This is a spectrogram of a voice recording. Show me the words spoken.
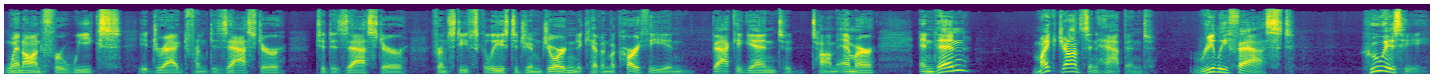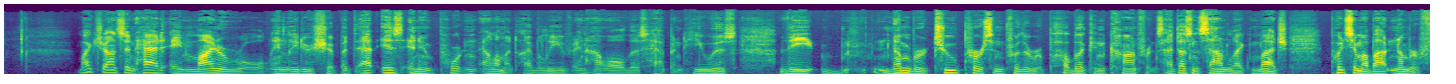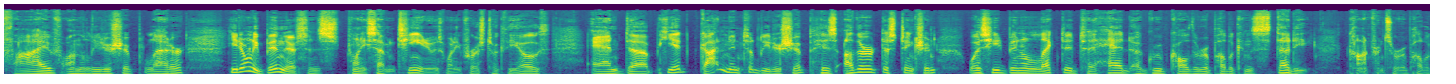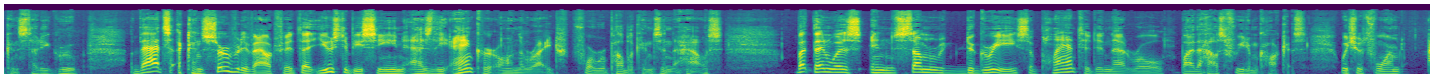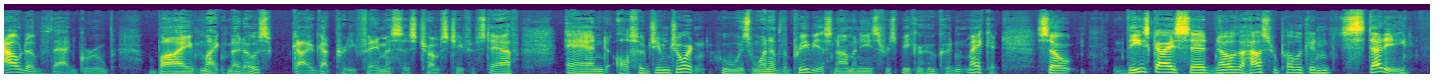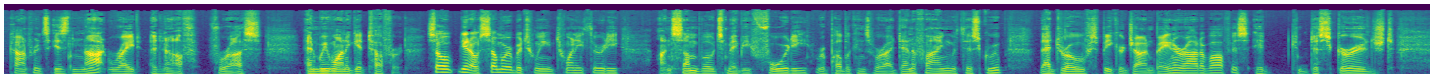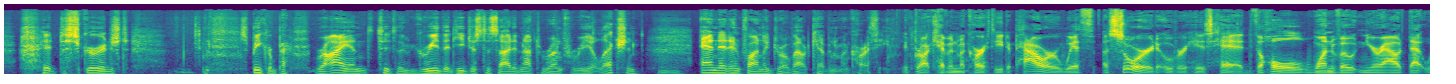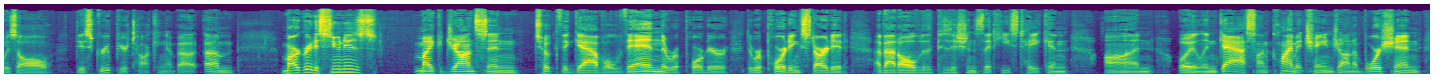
went on for weeks. It dragged from disaster to disaster, from Steve Scalise to Jim Jordan to Kevin McCarthy, and back again to Tom Emmer. And then Mike Johnson happened really fast. Who is he? Mike Johnson had a minor role in leadership, but that is an important element, I believe, in how all this happened. He was the number two person for the Republican conference. That doesn't sound like much, puts him about number five on the leadership ladder. He'd only been there since 2017. It was when he first took the oath. And uh, he had gotten into leadership. His other distinction was he'd been elected to head a group called the Republican Study Conference or Republican Study Group. That's a conservative outfit that used to be seen as the anchor on the right for Republicans in the House, but then was in some degree supplanted in that role by the House Freedom Caucus, which was formed out of that group by Mike Meadows, guy who got pretty famous as Trump's chief of staff, and also Jim Jordan, who was one of the previous nominees for Speaker who couldn't make it. So these guys said, no, the House Republican study conference is not right enough for us, and we want to get tougher. So, you know, somewhere between 20, 30, On some votes, maybe 40 Republicans were identifying with this group. That drove Speaker John Boehner out of office. It discouraged it discouraged Speaker Ryan to the degree that he just decided not to run for reelection, mm-hmm. and it finally drove out Kevin McCarthy. It brought Kevin McCarthy to power with a sword over his head. The whole one vote and you're out, that was all this group you're talking about. Um, Margaret, as soon as Mike Johnson took the gavel, then the reporter the reporting started about all of the positions that he's taken on oil and gas, on climate change, on abortion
